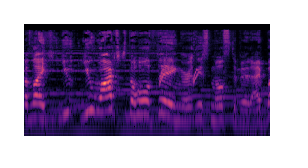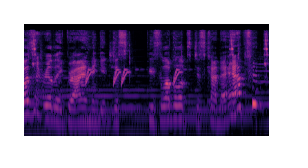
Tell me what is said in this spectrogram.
But like, you you watched the whole thing, or at least most of it. I wasn't really grinding, it just, these level ups just kind of happened.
